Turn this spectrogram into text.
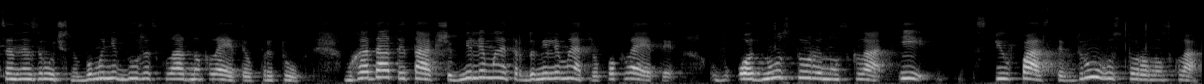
це незручно, бо мені дуже складно клеїти в притул. Вгадати так, щоб міліметр до міліметру поклеїти в одну сторону скла і співпасти в другу сторону скла,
